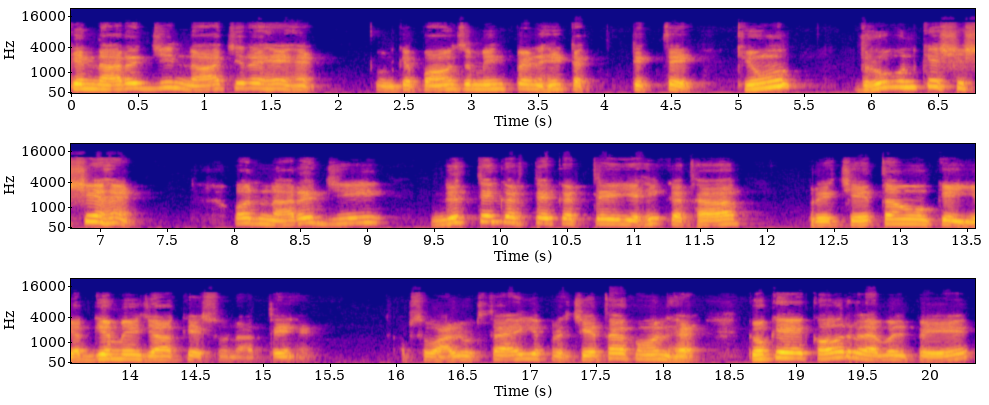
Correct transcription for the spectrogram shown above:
कि नारद जी नाच रहे हैं, उनके पाँव ज़मीन पर नहीं टिकते। क्यों? ध्रुव उनके शिष्य हैं। और नारद जी नृत्य करते करते यही कथा प्रचेताओं के यज्ञ में जाके सुनाते हैं। अब सवाल उठता है, ये प्रचेता कौन है? क्योंकि एक और लेवल पे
